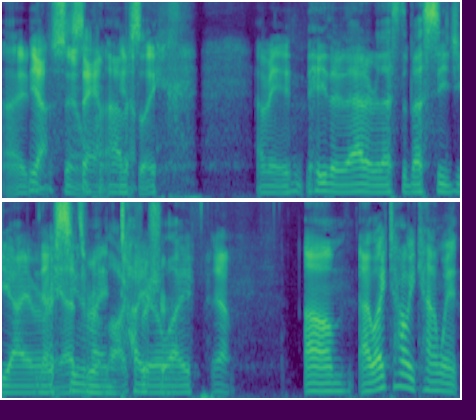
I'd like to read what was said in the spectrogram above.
I Yeah, assume, Sam, yeah. obviously. I mean, either that or that's the best CGI I've ever Yeah, yeah, seen in my real dog, for entire sure. life. yeah, Um, I liked how he kind of went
